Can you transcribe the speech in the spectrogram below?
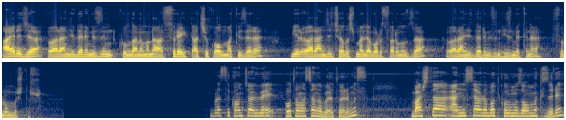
Ayrıca öğrencilerimizin kullanımına sürekli açık olmak üzere bir öğrenci çalışma laboratuvarımız da öğrencilerimizin hizmetine sunulmuştur. Burası kontrol ve otomasyon laboratuvarımız. Başta endüstriyel robot kolumuz olmak üzere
